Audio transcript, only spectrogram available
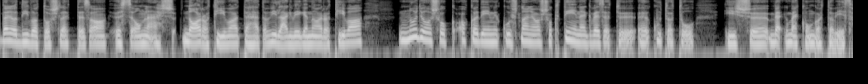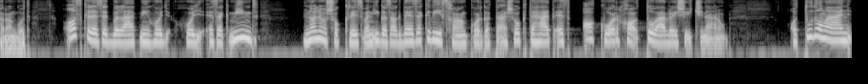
nagyon divatos lett ez a összeomlás narratíva, tehát a világvége narratíva. Nagyon sok akadémikus, nagyon sok ténylegvezető kutató is megkongatta vészharangot. Azt kell ezekből látni, hogy, hogy ezek mind nagyon sok részben igazak, de ezek vészharangkorgatások, tehát ez akkor, ha továbbra is így csinálunk. A tudomány,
